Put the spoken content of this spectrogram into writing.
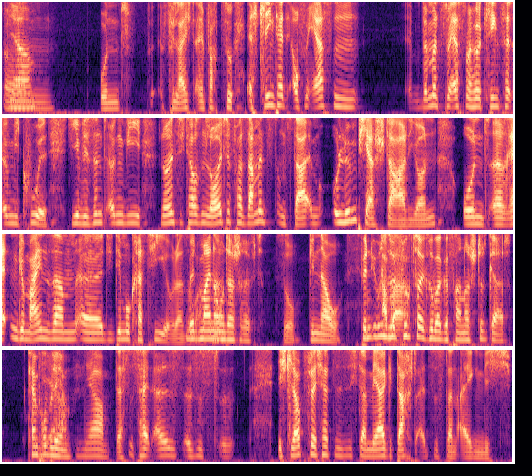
Ja. Ähm, und vielleicht einfach zu. Es klingt halt auf den ersten. Wenn man es zum ersten Mal hört, klingt es halt irgendwie cool. Hier, wir sind irgendwie 90.000 Leute, versammelst uns da im Olympiastadion und äh, retten gemeinsam äh, die Demokratie oder so. Mit meiner ne? Unterschrift. So, genau. Ich bin übrigens Aber- mit Flugzeug rübergefahren nach Stuttgart. Kein Problem. Ja, ja, das ist halt alles. Es ist. äh, Ich glaube, vielleicht hat sie sich da mehr gedacht, als es dann eigentlich.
